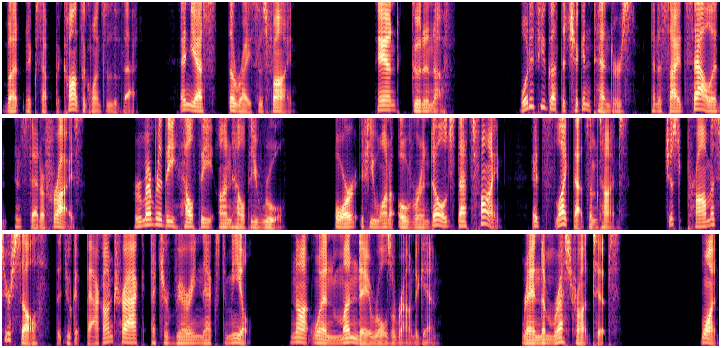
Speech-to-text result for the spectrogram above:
but accept the consequences of that. And yes, the rice is fine. And good enough. What if you got the chicken tenders and a side salad instead of fries? Remember the healthy, unhealthy rule. Or if you want to overindulge, that's fine. It's like that sometimes. Just promise yourself that you'll get back on track at your very next meal, not when Monday rolls around again. Random restaurant tips. 1.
